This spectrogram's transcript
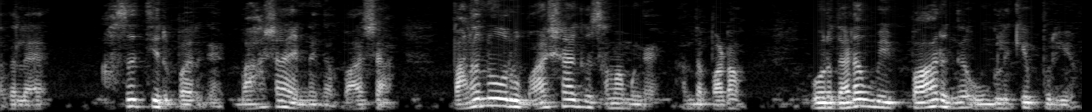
அதுல அசத்தி இருப்பாருங்க. பாஷா என்னங்க பாஷா? பல நூறு சமமுங்க அந்த படம். ஒரு தடவை போய் பாருங்க உங்களுக்கே புரியும்.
